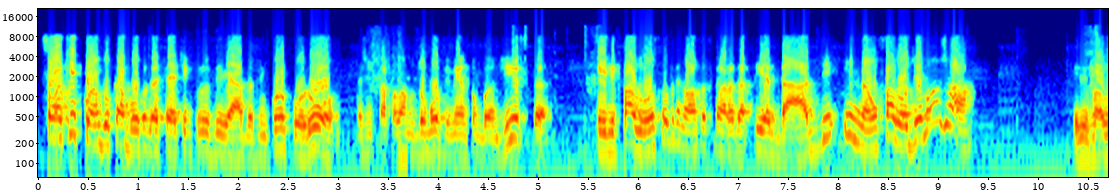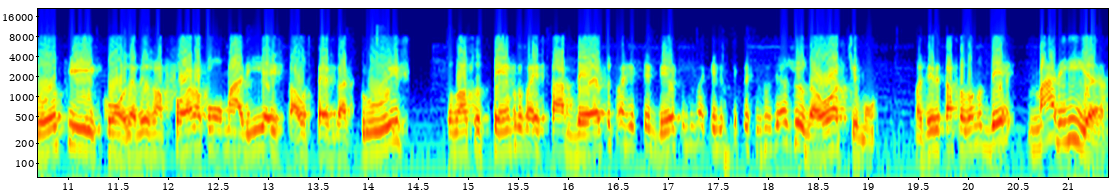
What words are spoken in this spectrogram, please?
só que quando o Caboclo das Sete Encruzilhadas incorporou, a gente está falando do movimento umbandista, ele falou sobre Nossa Senhora da Piedade e não falou de Emanjá. Ele falou que, com, da mesma forma como Maria está aos pés da cruz, o nosso templo vai estar aberto para receber todos aqueles que precisam de ajuda. Ótimo. Mas ele está falando de Maria,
